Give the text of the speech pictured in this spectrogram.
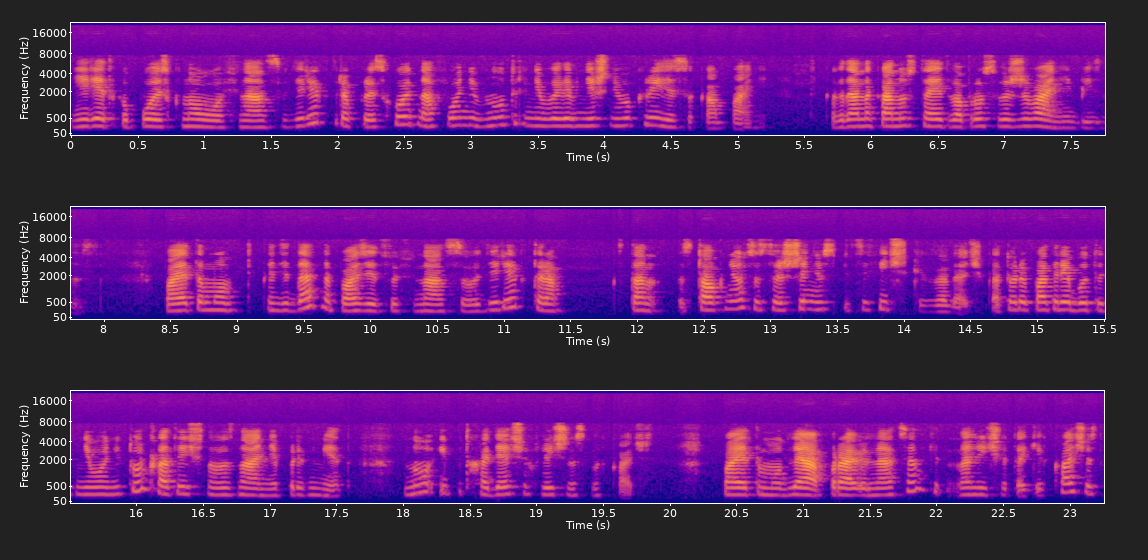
нередко поиск нового финансового директора происходит на фоне внутреннего или внешнего кризиса компании, когда на кону стоит вопрос выживания бизнеса. Поэтому кандидат на позицию финансового директора столкнется с решением специфических задач, которые потребуют от него не только отличного знания предмета, но и подходящих личностных качеств. Поэтому для правильной оценки наличия таких качеств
